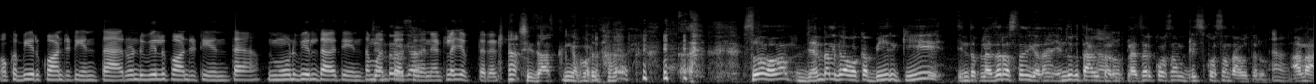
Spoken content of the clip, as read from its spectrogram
ఒక బీర్ క్వాంటిటీ ఎంత రెండు బీర్లు క్వాంటిటీ ఎంత మూడు బీర్లు తాగితే ఎంత మొత్తం వస్తుందని ఎట్లా చెప్తారు అట్లా? సో జనరల్ గా ఒక బీర్కి ఇంత ప్లెజర్ వస్తుంది కదా. ఎందుకు తాగుతారు? ప్లెజర్ కోసం బ్లిస్ కోసం తాగుతారు. అలా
